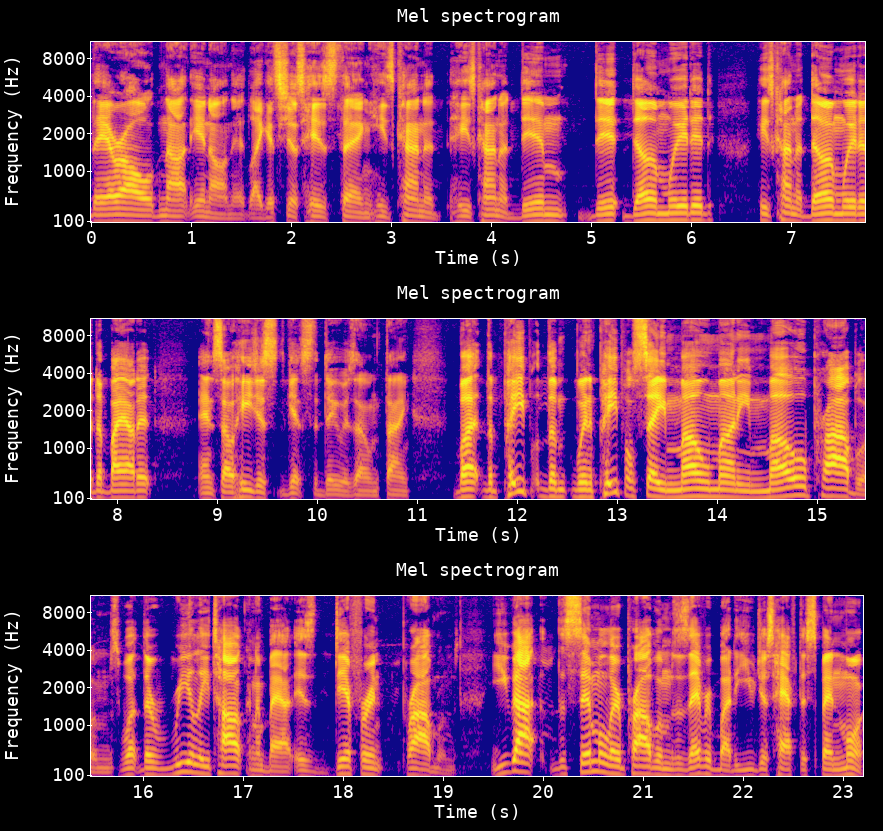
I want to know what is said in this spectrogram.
they're all not in on it. Like it's just his thing. He's kind of he's kind of dim, di- dumb witted. He's kind of dumb witted about it, and so he just gets to do his own thing. But the people, the when people say mo money, mo problems, what they're really talking about is different problems. You got the similar problems as everybody. You just have to spend more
